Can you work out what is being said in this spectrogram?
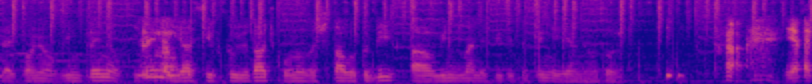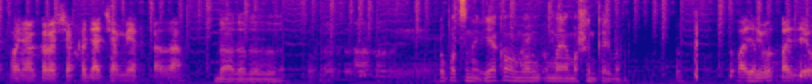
блядь, поняв. Він прийняв, і я сів в тую тачку, воно засчитало тобі, а він в мене світиться синій, я в нього теж. Я так поняв, коротше, ходяча метка, да? Да, да, да, да. Ну пацани, як вам моя машинка, їбать? Пойдет, пойдет.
